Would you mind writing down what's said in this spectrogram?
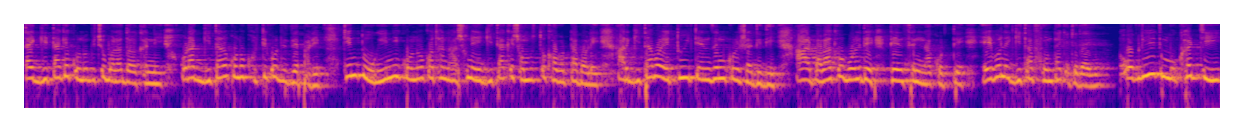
তাই গীতাকে কোনো কিছু বলার দরকার নেই। ওরা গীতার কোনো ক্ষতি করে দিতে পারে। কিন্তু গিনি কোনো কথা না শুনে গীতাকে সমস্ত খবরটা বলে। আর গীতা বলে, তুই টেনশন করিস না দিদি। আর বাবাকেও বলে দে টেনশন না করতে। এই বলে গীতা ফোনটা কেটে দেয়। অগ্নিজিৎ মুখার্জি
